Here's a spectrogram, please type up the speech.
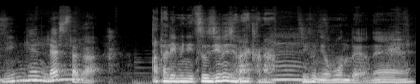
人間らしさが当たり前に通じるんじゃないかなっていうふうに思うんだよね。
